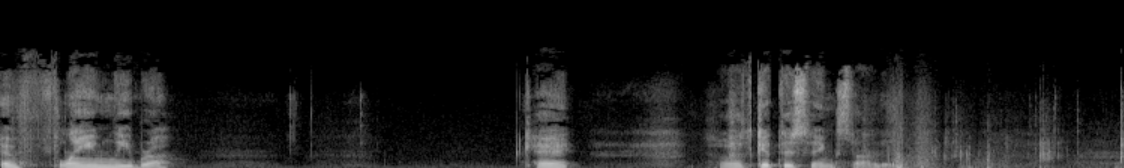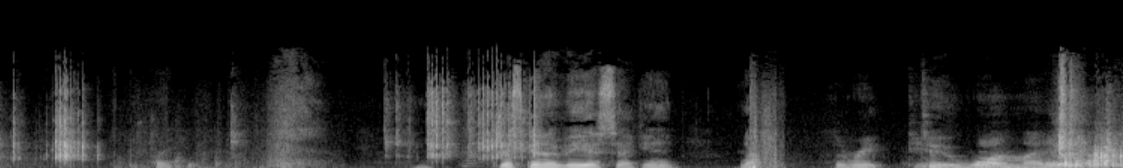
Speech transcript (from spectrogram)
and Flame Libra. Okay? So let's get this thing started. Hurry. Just gonna be a second. Now, three, two, one, let it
